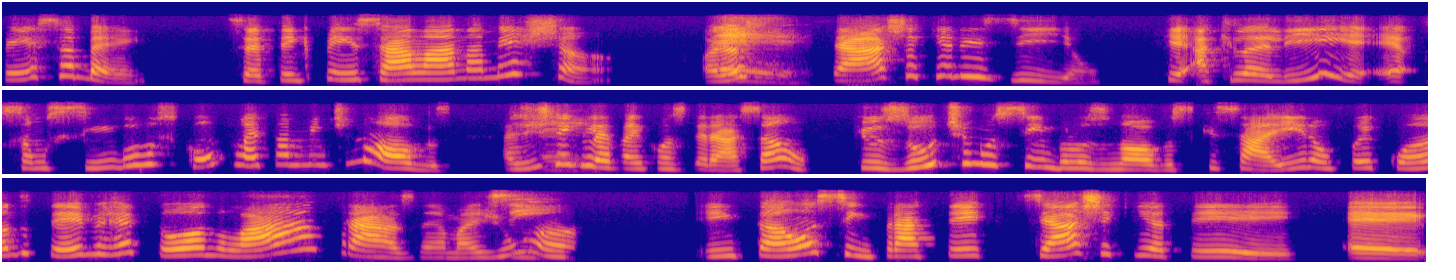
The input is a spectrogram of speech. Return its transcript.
pensa bem. você tem que pensar lá na Merchan. Olha, é. você acha que eles iam? Porque aquilo ali é, são símbolos completamente novos. A gente é. tem que levar em consideração que os últimos símbolos novos que saíram foi quando teve retorno lá atrás, né? Mais de um Sim. ano. Então, assim, para ter. Você acha que ia ter é,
